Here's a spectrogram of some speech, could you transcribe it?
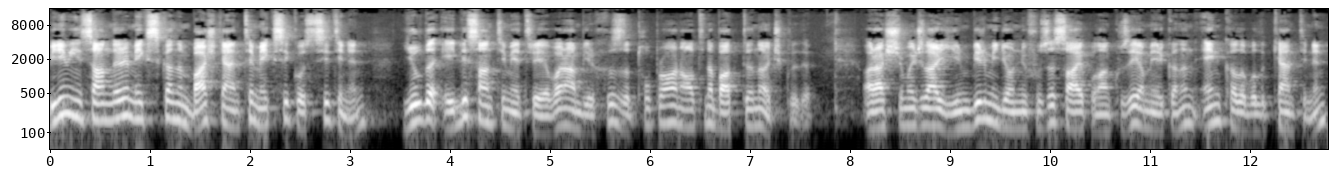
Bilim insanları Meksika'nın başkenti Mexico City'nin yılda 50 santimetreye varan bir hızla toprağın altına battığını açıkladı. Araştırmacılar 21 milyon nüfusa sahip olan Kuzey Amerika'nın en kalabalık kentinin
